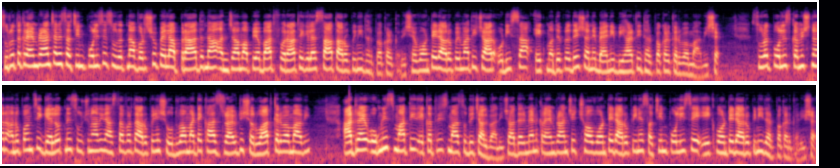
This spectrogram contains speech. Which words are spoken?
સુરત ક્રાઇમ બ્રાન્ચ અને સચિન પોલીસે સુરતના વર્ષો પહેલા અપરાધના અંજામ આપ્યા બાદ ફરાર થઈ ગયેલા સાત આરોપીની ધરપકડ કરી છે. વોન્ટેડ આરોપીમાંથી ચાર ઓડિશા, એક મધ્યપ્રદેશ અને બેની બિહારથી ધરપકડ કરવામાં આવી છે. સુરત પોલીસ કમિશનર અનુપમસિંહ ગેહલોતની સૂચનાથી નાસ્તા ફરતા આરોપીને શોધવા માટે ખાસ ડ્રાઇવની શરૂઆત કરવામાં આવી. આ ડ્રાઇવ ઓગણીસ માર્ચથી એકત્રીસ માર્ચ સુધી ચાલવાની છે. આ દરમિયાન ક્રાઇમ બ્રાન્ચે છ વોન્ટેડ આરોપીને સચિન પોલીસે એક વોન્ટેડ આરોપીની ધરપકડ કરી છે.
